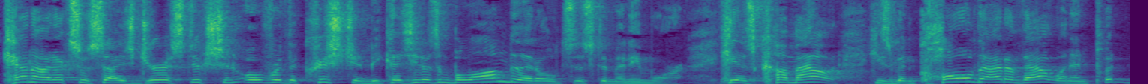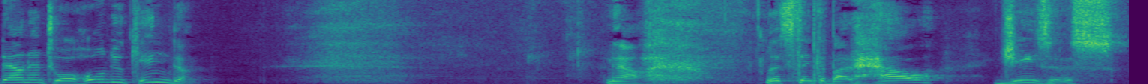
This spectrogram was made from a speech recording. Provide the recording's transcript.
cannot exercise jurisdiction over the Christian because he doesn't belong to that old system anymore. He has come out, he's been called out of that one and put down into a whole new kingdom. Now, let's think about how Jesus,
